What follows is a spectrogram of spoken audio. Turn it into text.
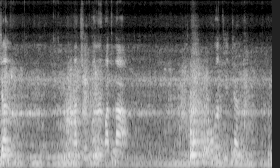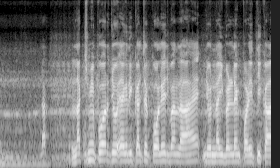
जल्द लक्ष्मीपुर में बदलाव। बहुत ही जल्द। लक्ष्मीपुर जो एग्रीकल्चर कॉलेज बन रहा है जो नई बिल्डिंग पड़ी थी का,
